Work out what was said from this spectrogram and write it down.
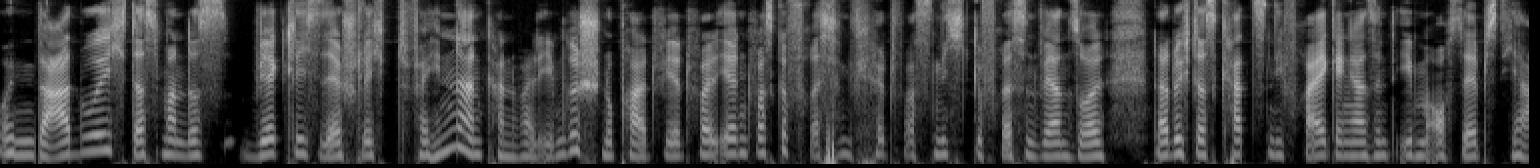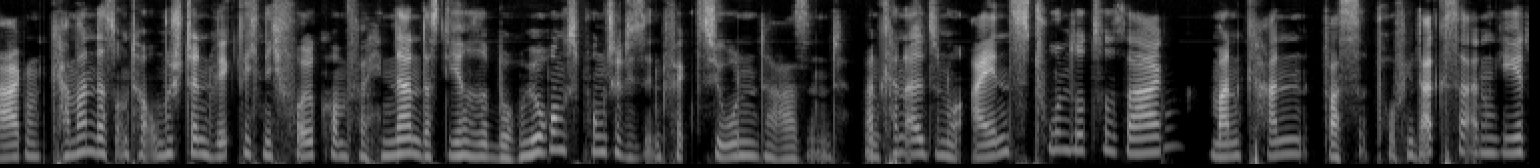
Und dadurch, dass man das wirklich sehr schlecht verhindern kann, weil eben geschnuppert wird, weil irgendwas gefressen wird, was nicht gefressen werden soll, dadurch, dass Katzen die Freigänger sind, eben auch selbst jagen, kann man das unter Umständen wirklich nicht vollkommen verhindern, dass diese Berührungspunkte, diese Infektionen da sind. Man kann also nur eins tun sozusagen, man kann, was Prophylaxe angeht,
